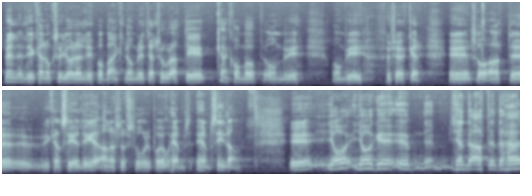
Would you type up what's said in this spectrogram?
Men du kan också göra det på banknumret. Jag tror att det kan komma upp om vi, om vi försöker eh, så att vi kan se det. Annars så står det på hemsidan. Eh, jag, jag eh, kände att det här,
